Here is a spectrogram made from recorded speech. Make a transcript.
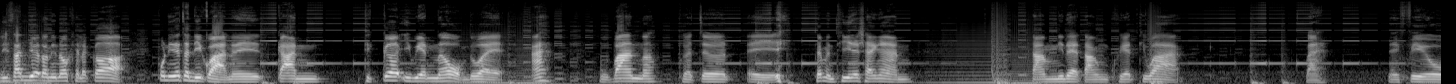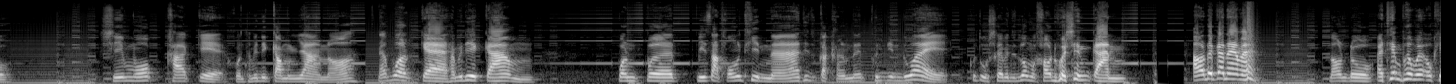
ดีซันเยอะตอนนี้เนาะโอเคแล้วก็พวกนี้น่าจะดีกว่าในการทิกเกอร์อีเวนต์นะผมด้วยอะหมู่บ้านเนาะเผื่อเจอไอ้จะเป็นที่ได้ใช้งาน ตามนี้แหละตามเควสที่ว่าไปในฟิลชิมกคาเกะคนทำพิธีกรรมบางอย่างเนาะนักบวชแก่ทำพิธีกรรม ปนเปิดปีศาจท้องถิ่นนะ ที่ถูกกักขังในพื้นดินด้วยก็ถูกเชิญไปร่วมกับเขาด้วยเช่นกัน เอาด้วยกันได้ไหมลองดูไอเทมเพิ่มไว้โอเค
